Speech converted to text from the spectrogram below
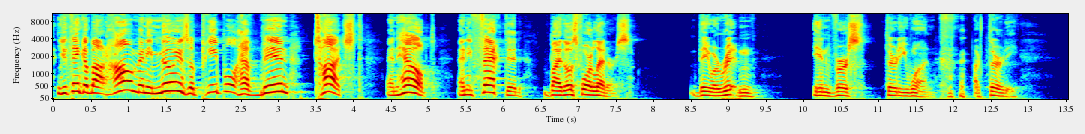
You think about how many millions of people have been touched and helped and affected by those four letters. They were written in verse 31 or 30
